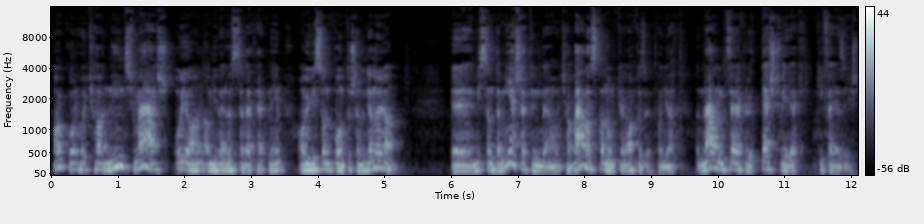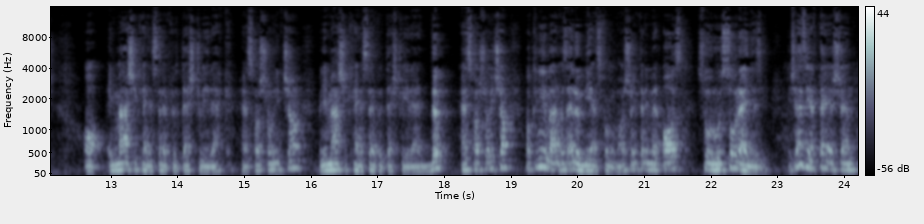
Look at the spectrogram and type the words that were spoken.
akkor, hogyha nincs más olyan, amivel összevethetném, ami viszont pontosan ugyanolyan. Viszont a mi esetünkben, hogyha választanom kell a között, hogy a, a nálunk szereplő testvérek kifejezést a egy másik helyen szereplő testvérekhez hasonlítsam, vagy egy másik helyen szereplő testvéredhez hasonlítsam, akkor nyilván az előbbihez fogom hasonlítani, mert az szóról szóra egyezik. És ezért teljesen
